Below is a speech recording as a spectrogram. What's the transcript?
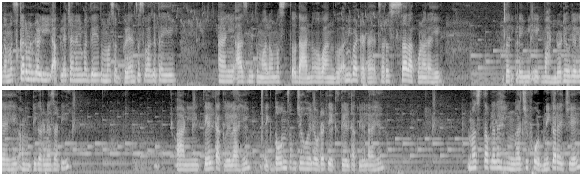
नमस्कार मंडळी आपल्या चॅनलमध्ये तुम्हा सगळ्यांचं स्वागत आहे. आणि आज मी तुम्हाला मस्त दाणं वांगं आणि बटाटा याचा रस्सा दाखवणार आहे. तर इकडे मी एक भांडं ठेवलेलं आहे आमटी करण्यासाठी. आणि तेल टाकलेलं आहे. एक दोन चमचे होईल एवढं तेल तेल टाकलेलं आहे. मस्त आपल्याला हिंगाची फोडणी करायची आहे.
